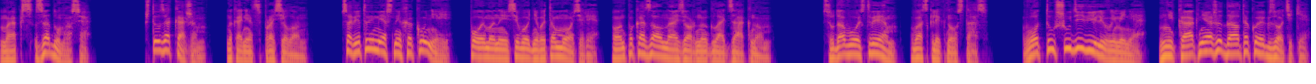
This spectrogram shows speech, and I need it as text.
Макс задумался. «Что закажем?» — наконец спросил он. «Советую местных окуней, пойманные сегодня в этом озере». Он показал на озерную гладь за окном. «С удовольствием!» — воскликнул Стас. «Вот уж удивили вы меня. Никак не ожидал такой экзотики».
